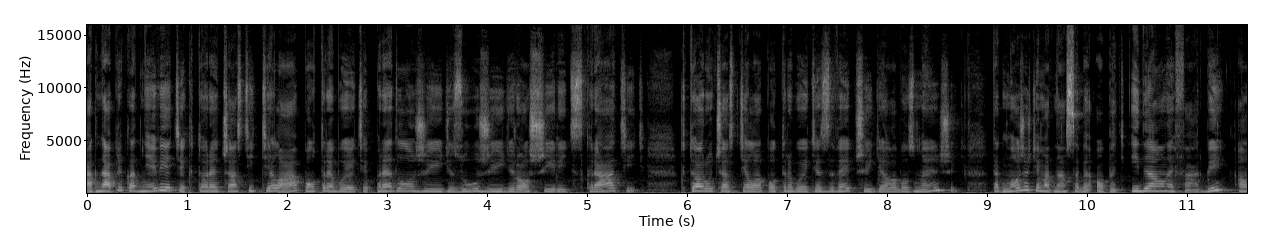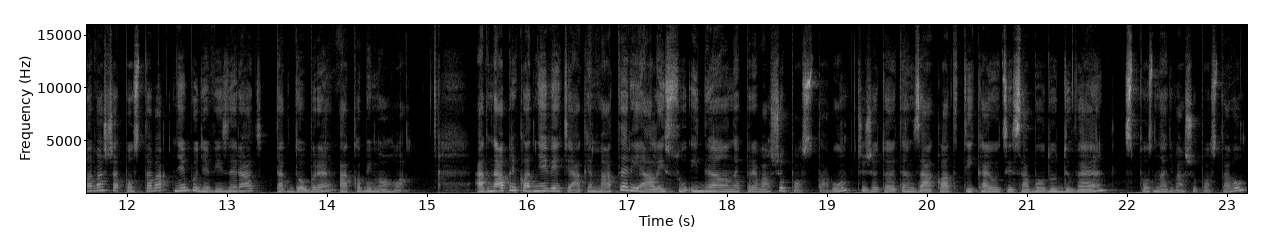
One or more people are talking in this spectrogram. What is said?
Ak napríklad neviete, ktoré časti tela potrebujete predložiť, zúžiť, rozšíriť, skrátiť, ktorú časť tela potrebujete zväčšiť alebo zmenšiť, tak môžete mať na sebe opäť ideálne farby, ale vaša postava nebude vyzerať tak dobre, ako by mohla. Ak napríklad neviete, aké materiály sú ideálne pre vašu postavu, čiže to je ten základ týkajúci sa bodu 2, spoznať vašu postavu,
